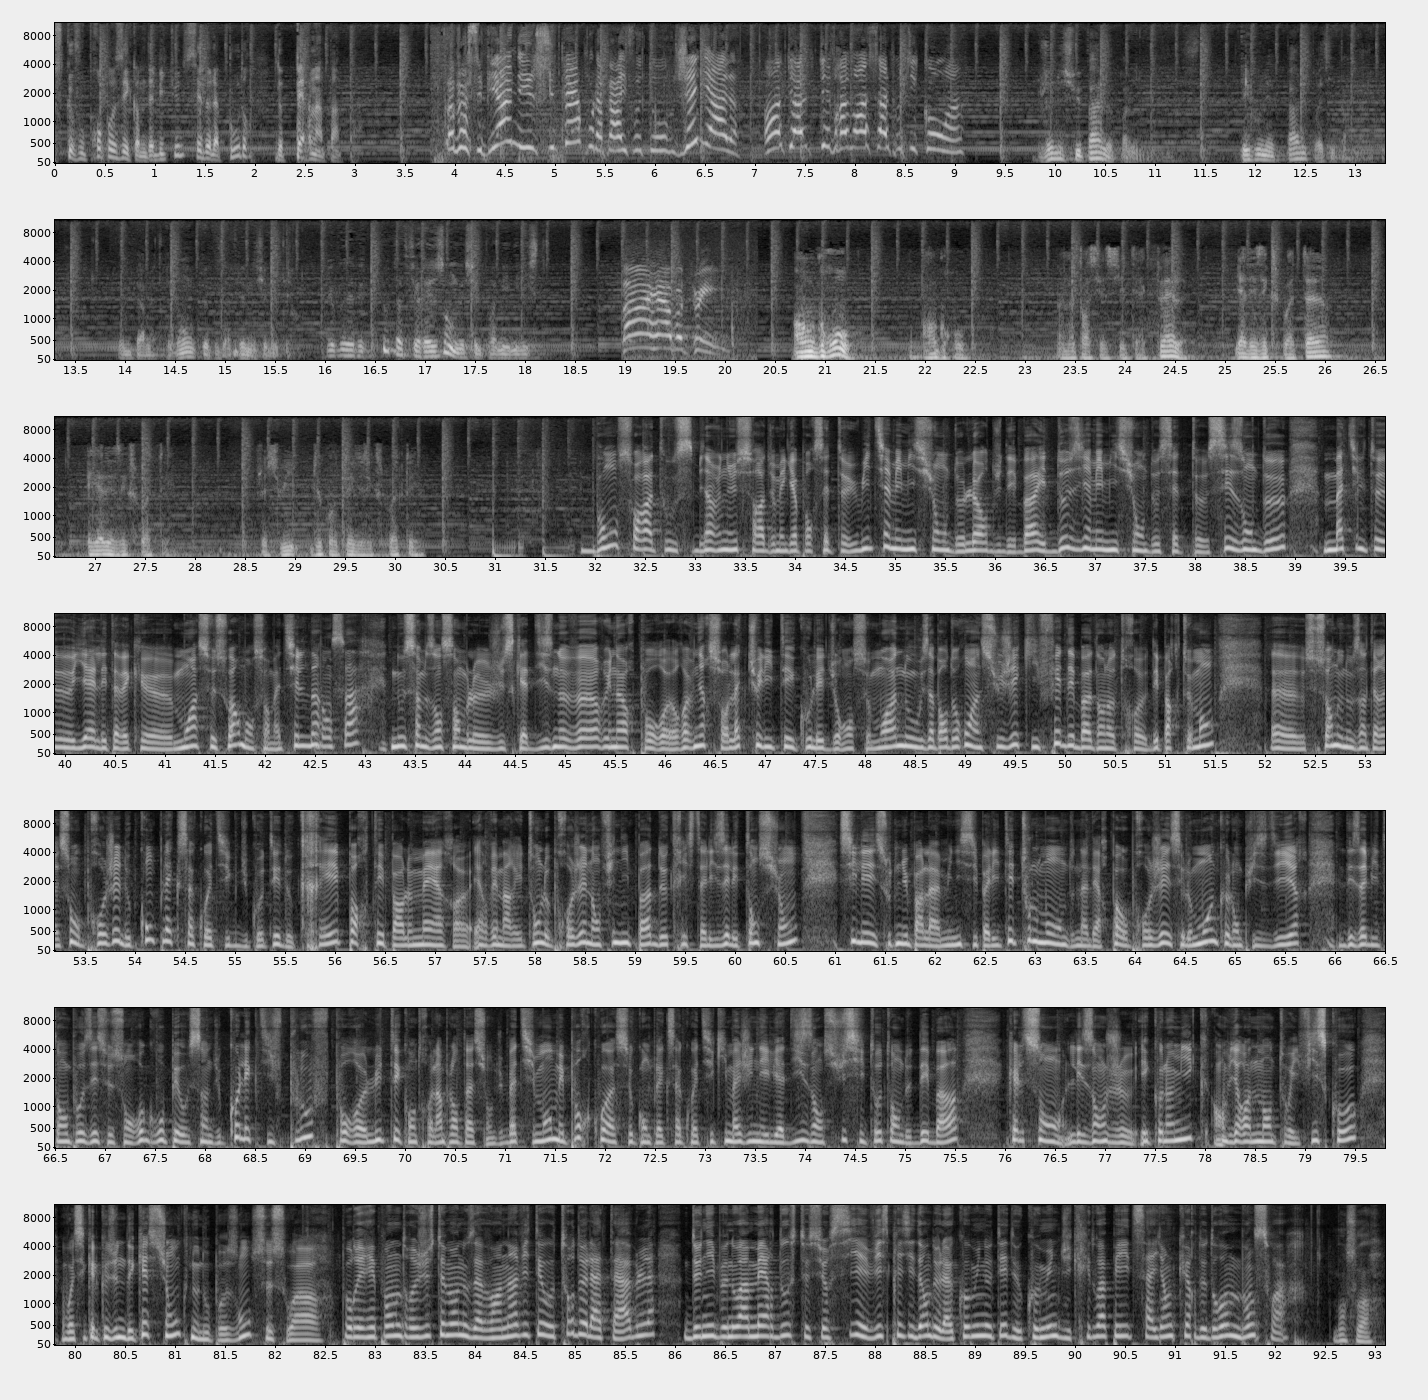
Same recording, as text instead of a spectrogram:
Ce que vous proposez, comme d'habitude, c'est de la poudre de perlimpinpin. Ah ben c'est bien, Neil, super pour l'appareil photo. Génial Oh, t'es vraiment un sale petit con, hein Je ne suis pas le Premier ministre. Et vous n'êtes pas le Président de la République. Vous me permettrez donc de vous appeler Monsieur Mitterrand. Et vous avez tout à fait raison, Monsieur le Premier ministre. En gros, en gros, dans notre société actuelle, il y a des exploiteurs et il y a des exploités. Je suis du côté des exploités. Bonsoir à tous, bienvenue sur Radio Méga pour cette huitième émission de l'heure du débat et deuxième émission de cette saison 2. Mathilde Yel est avec euh, moi ce soir. Bonsoir Mathilde. Bonsoir. Nous sommes ensemble jusqu'à 19h, une heure pour euh, revenir sur l'actualité écoulée durant ce mois. Nous aborderons un sujet qui fait débat dans notre département. Euh, ce soir, nous nous intéressons au projet de complexe aquatique du côté de Cré, porté par le maire Hervé Mariton. Le projet n'en finit pas de cristalliser les tensions. S'il est soutenu par la municipalité, tout le monde n'adhère pas au projet, c'est le moins que l'on puisse dire. Des habitants opposés se sont regroupés au sein du collectif Plouf pour euh, lutter contre l'implantation du bâtiment. Mais pourquoi ce complexe aquatique imaginé il y a dix ans suscite autant de débats? Quels sont les enjeux économiques, environnementaux et fiscaux? Voici quelques-unes des questions que nous nous posons ce soir. Pour y répondre, justement, nous avons un invité autour de la table. Denis Benoît, maire d'Oust-sur-Cy et vice-président de la communauté de communes du Cridois Pays de Saillant, cœur de Drôme. Bonsoir. Bonsoir.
